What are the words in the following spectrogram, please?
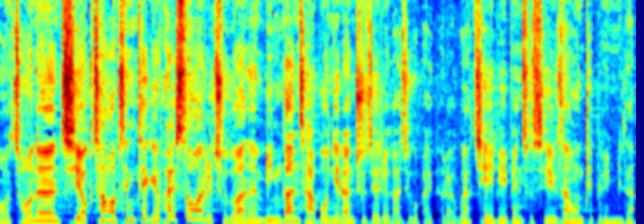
어, 저는 지역 창업 생태계 활성화를 주도하는 민간 자본이란 주제를 가지고 발표를 하고요. JB 벤처스 유상훈 대표입니다.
